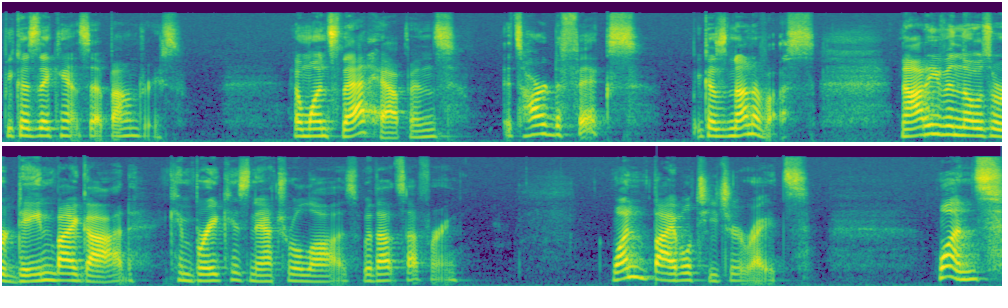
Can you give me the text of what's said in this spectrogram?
because they can't set boundaries. And once that happens, it's hard to fix because none of us, not even those ordained by God, can break his natural laws without suffering. One Bible teacher writes Once,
